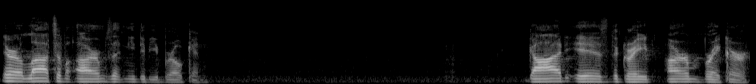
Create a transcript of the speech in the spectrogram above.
There are lots of arms that need to be broken. God is the great arm breaker.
